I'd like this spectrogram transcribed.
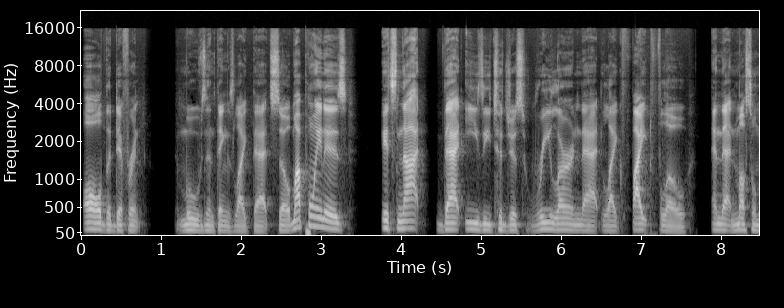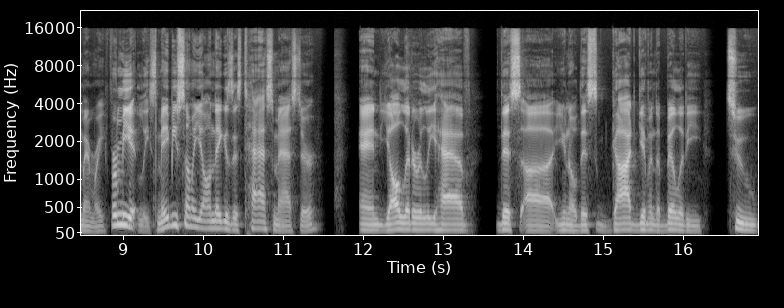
all the different moves and things like that. So my point is it's not that easy to just relearn that like fight flow and that muscle memory. For me at least. Maybe some of y'all niggas is Taskmaster and y'all literally have this uh you know this god-given ability to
